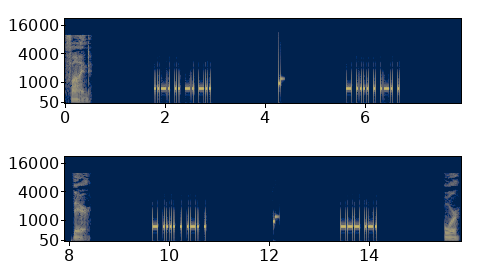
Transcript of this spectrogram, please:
Find. There. Or.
